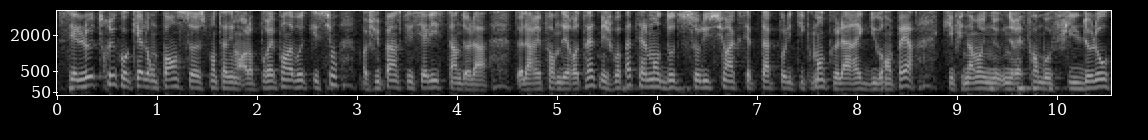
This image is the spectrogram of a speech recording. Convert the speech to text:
c'est le truc auquel on pense euh, spontanément. Alors, pour répondre à votre question, moi, je suis pas un spécialiste hein, de la réforme des retraites, mais je vois pas tellement d'autres acceptable politiquement que la règle du grand-père, qui est finalement une, une, réforme au fil de l'eau.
